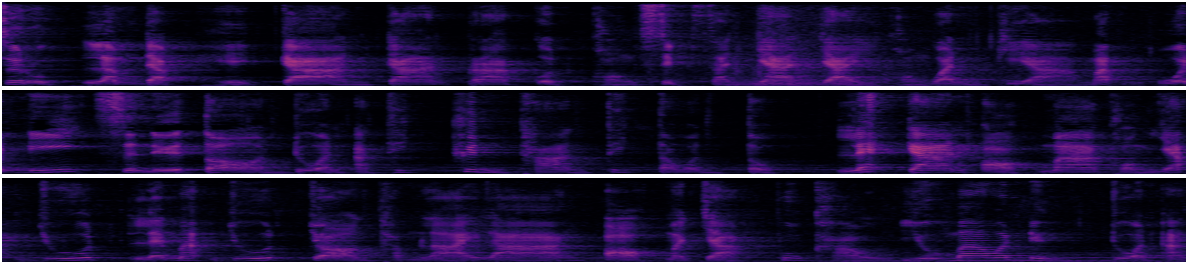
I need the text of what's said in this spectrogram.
สรุปลำดับเหตุการณ์การปรากฏของ 10 สัญญาณใหญ่ของวันกิยามัตวันนี้เสนอตอนด้วนอาทิตย์ขึ้นทางทิศตะวันตก และการออกมาของยะยุทธและมะยุทธจรทำลายล้าง ออกมาจากภูเขาอยู่มาวันหนึ่งดวงอา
